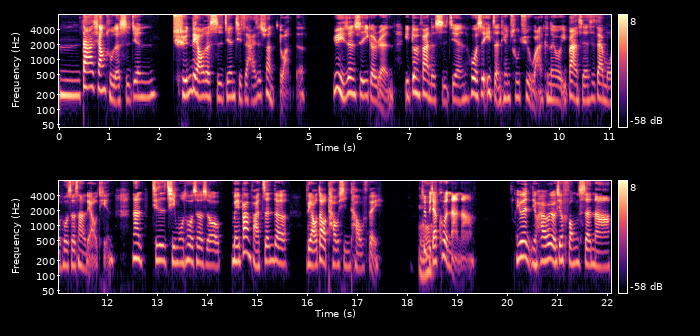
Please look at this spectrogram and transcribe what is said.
嗯，大家相处的时间、群聊的时间，其实还是算短的。因为你认识一个人，一顿饭的时间，或者是一整天出去玩，可能有一半的时间是在摩托车上聊天。那其实骑摩托车的时候，没办法真的聊到掏心掏肺，就比较困难啊。因为你还会有一些风声啊，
